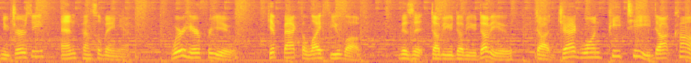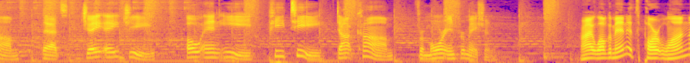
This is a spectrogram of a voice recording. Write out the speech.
New Jersey, and Pennsylvania. We're here for you. Get back the life you love. Visit www.jag1pt.com. That's J A G O N E P T.com for more information. All right, welcome in. It's part one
